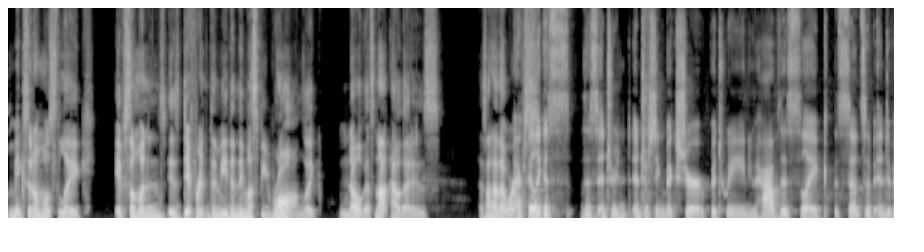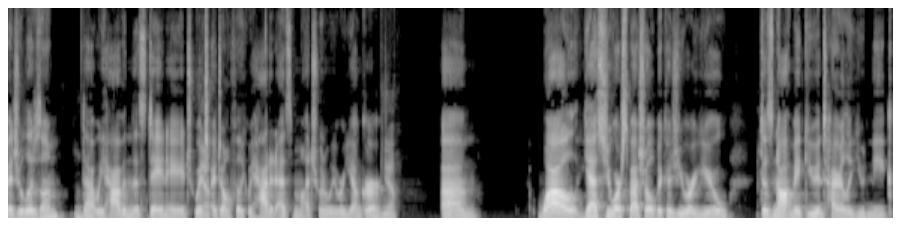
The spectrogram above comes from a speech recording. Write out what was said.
makes it almost like if someone is different than me then they must be wrong like no that's not how that is that's not how that works I feel like it's this inter- interesting mixture between you have this like sense of individualism that we have in this day and age, which Mm-hmm. Yeah. I don't feel like we had it as much when we were younger. Yeah. Um, while yes, you are special because you are you, does not make you entirely unique.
